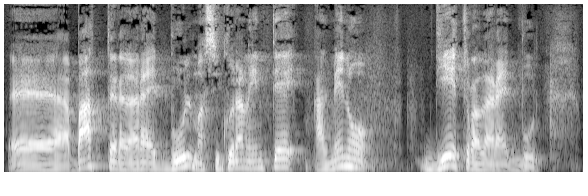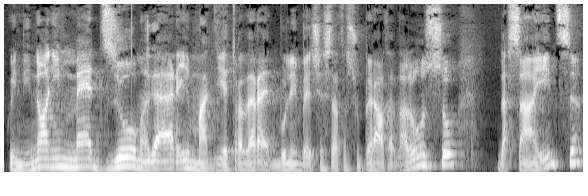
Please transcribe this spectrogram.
eh, a battere la Red Bull, ma sicuramente almeno dietro alla Red Bull quindi non in mezzo magari, ma dietro alla Red Bull invece è stata superata da Alonso, da Sainz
